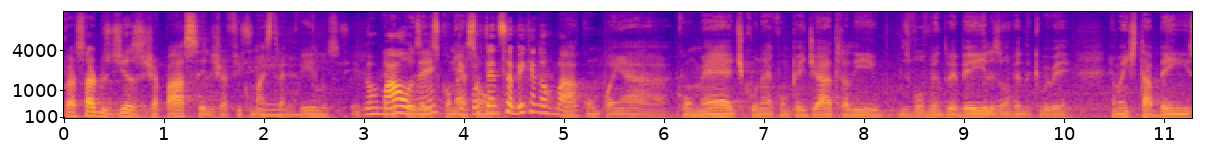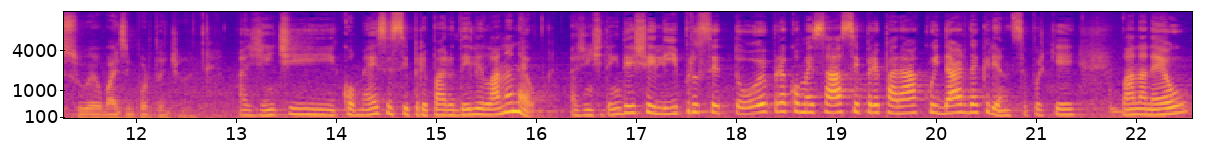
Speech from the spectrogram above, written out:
passar dos dias já passa, eles já ficam mais tranquilos. Sim, normal, né? eles É importante saber que é a normal. acompanhar com o médico, né, com o pediatra ali, o desenvolvimento do bebê, e eles vão vendo que o bebê realmente está bem, isso é o mais importante, né? A gente começa esse preparo dele lá na ANEL. A gente nem deixa ele ir para o setor para começar a se preparar a cuidar da criança, porque lá na ANEL,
